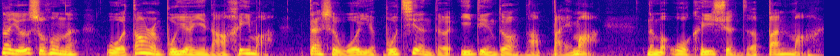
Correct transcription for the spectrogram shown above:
那有的时候呢，我当然不愿意拿黑马，但是我也不见得一定都要拿白马。那么我可以选择斑马，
